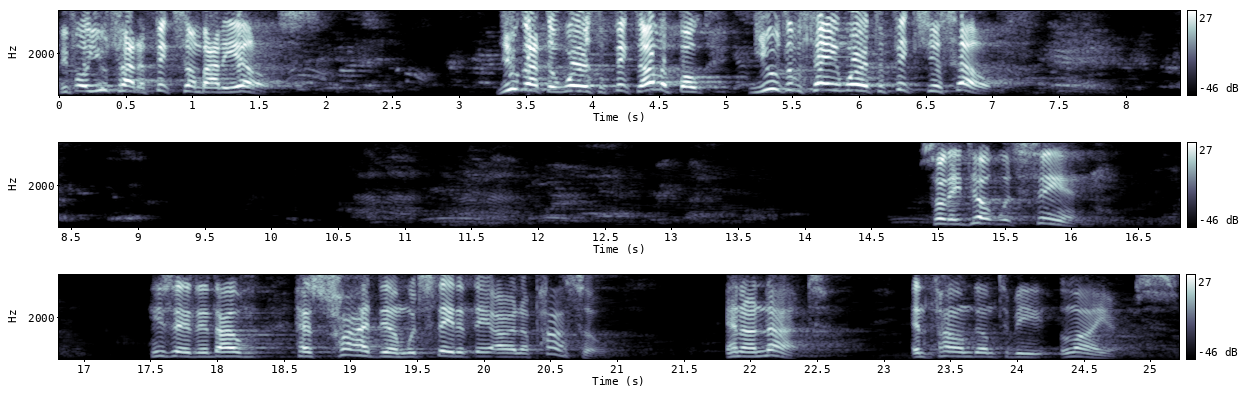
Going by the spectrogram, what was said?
before you try to fix somebody else. You got the words to fix other folk, use the same word to fix yourself. So they dealt with sin. He said, And thou hast tried them which say that they are an apostle and are not, and found them to be liars.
